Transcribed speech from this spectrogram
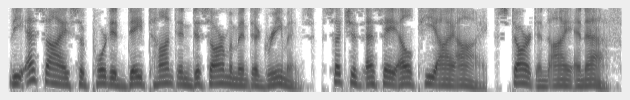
The SI supported détente and disarmament agreements, such as SALT II, START and INF.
